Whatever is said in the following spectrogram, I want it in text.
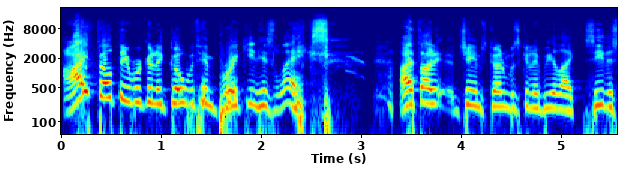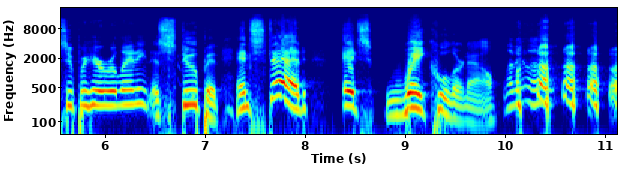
I felt they were gonna go with him breaking his legs. I thought it- James Gunn was gonna be like, "See the superhero landing? It's stupid." Instead, it's way cooler now. Let me let me,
